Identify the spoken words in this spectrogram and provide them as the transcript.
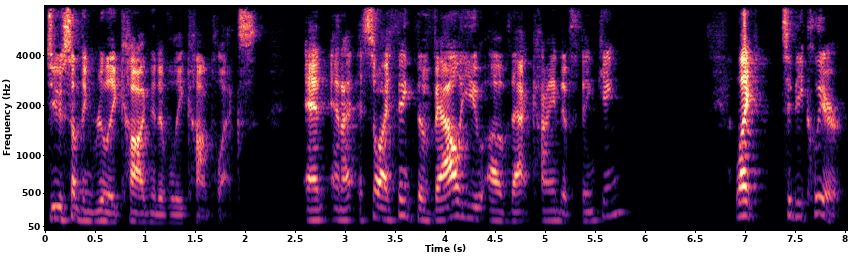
do something really cognitively complex. And and I so I think the value of that kind of thinking like to be clear,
